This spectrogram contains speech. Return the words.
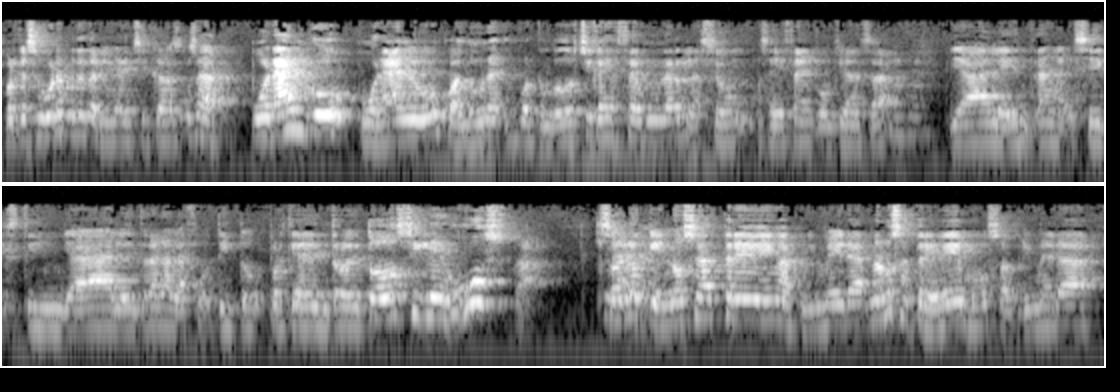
porque seguramente también hay chicas, o sea, por algo, por algo, cuando, una, cuando dos chicas ya están en una relación, o sea, ya están en confianza, ya le entran al sexting, ya le entran a la fotito, porque dentro de todo sí les gusta. Solo que no se atreven a primera, no nos atrevemos a primera,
